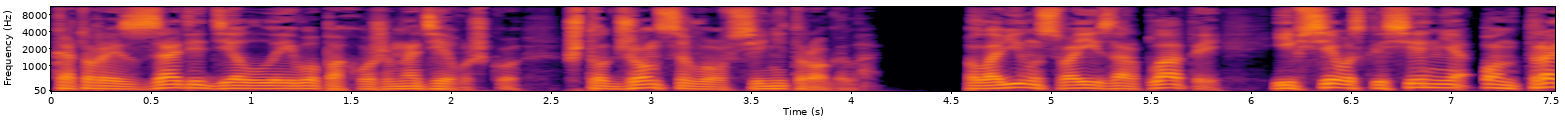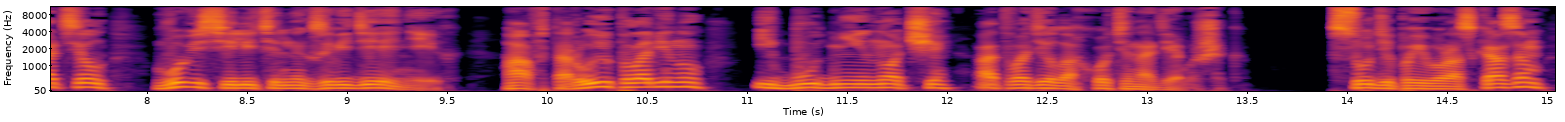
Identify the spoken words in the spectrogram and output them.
которая сзади делала его похожим на девушку, что Джонса вовсе не трогало. Половину своей зарплаты и все воскресенья он тратил в увеселительных заведениях, а вторую половину и будние ночи отводил охоте на девушек. Судя по его рассказам,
